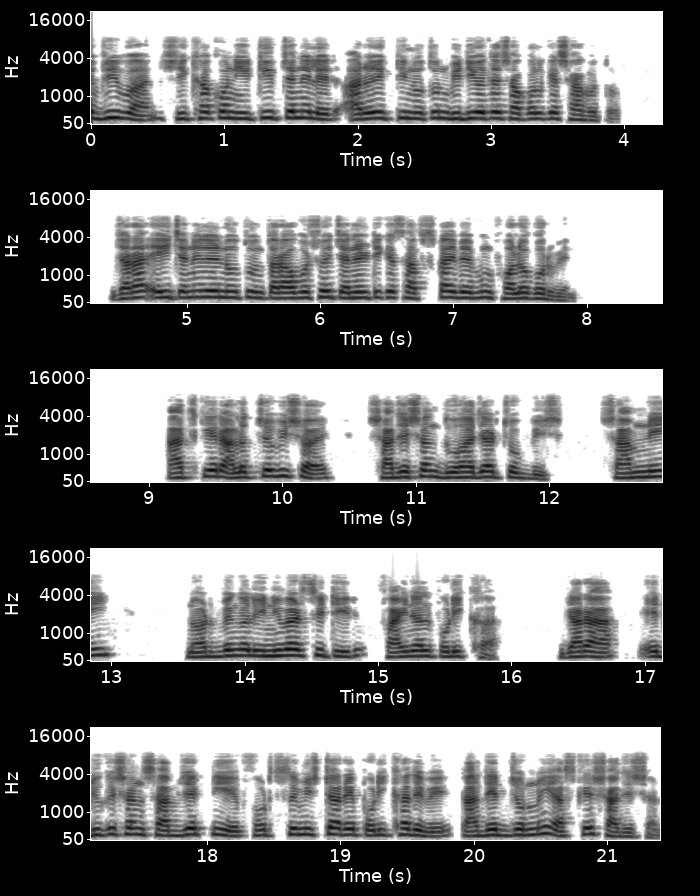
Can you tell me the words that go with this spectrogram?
এভরিওয়ান শিক্ষাকন ইউটিউব চ্যানেলের আরও একটি নতুন ভিডিওতে সকলকে স্বাগত। যারা এই চ্যানেলে নতুন, তারা অবশ্যই চ্যানেলটিকে সাবস্ক্রাইব এবং ফলো করবেন। আজকের আলোচ্য বিষয় সাজেশন দু হাজার চব্বিশ। সামনেই নর্থ বেঙ্গল ইউনিভার্সিটির ফাইনাল পরীক্ষা। যারা এডুকেশন সাবজেক্ট নিয়ে ফোর্থ সেমিস্টারে পরীক্ষা দেবে, তাদের জন্যই আজকের suggestion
